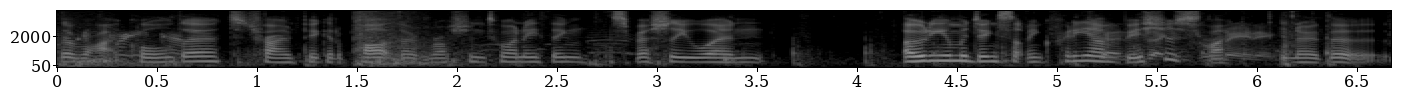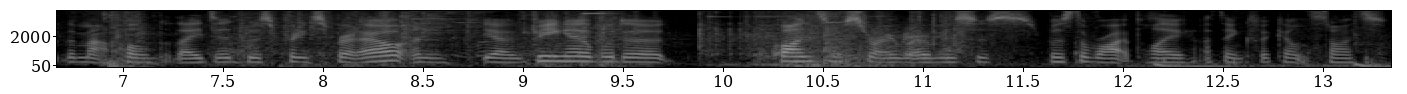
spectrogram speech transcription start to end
the right call there to try and pick it apart, don't rush into anything, especially when Odium are doing something pretty ambitious. Like, you know, the, the map hold that they did was pretty spread out, and yeah, being able to find some stray roamers was, was the right play, I think, for Kelton's Knights.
